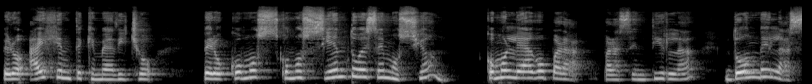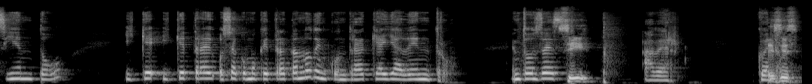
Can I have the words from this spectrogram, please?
Pero hay gente que me ha dicho, pero ¿cómo, cómo siento esa emoción? ¿Cómo le hago para, para sentirla? ¿Dónde la siento? y qué, y qué trae, o sea, como que tratando de encontrar qué hay adentro. Entonces, sí. A ver, es,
